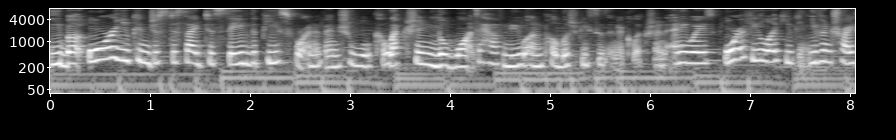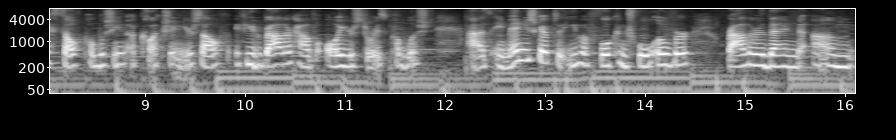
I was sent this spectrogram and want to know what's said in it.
ebook, or you can just decide to save the piece for an eventual collection. You'll want to have new unpublished pieces in a collection anyways, or if you like, you can even try self-publishing a collection yourself if you'd rather have all your stories published as a manuscript that you have full control over rather than um,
